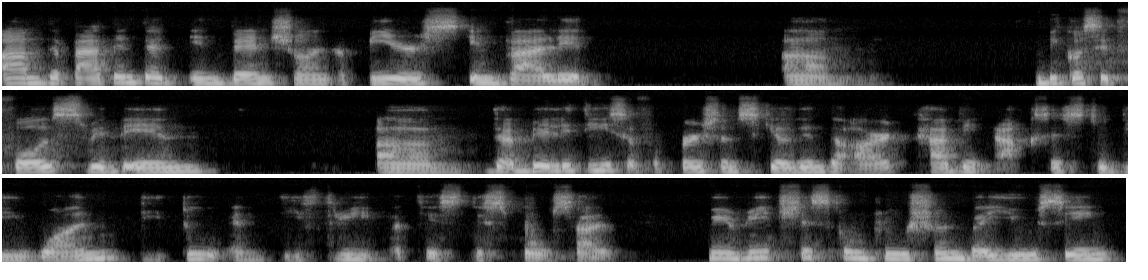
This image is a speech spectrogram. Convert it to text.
um, the patented invention appears invalid um, because it falls within um, the abilities of a person skilled in the art having access to D1, D2, and D3 at his disposal. We reach this conclusion by using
